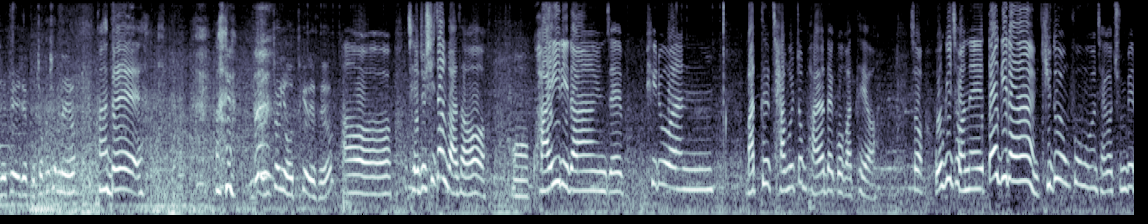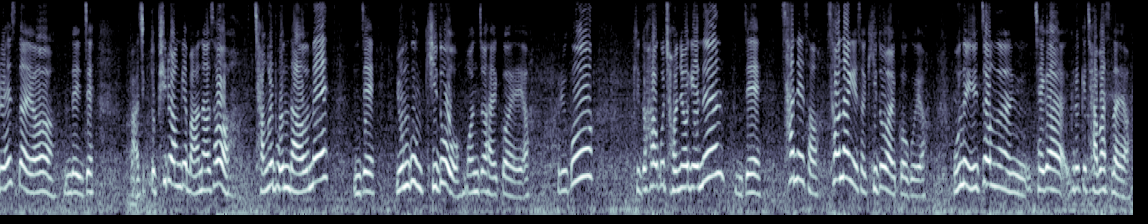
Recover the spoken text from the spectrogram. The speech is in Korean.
제주에 이제 도착하셨네요. 아, 네. 이제 일정이 어떻게 되세요? 어, 제주 시장 가서 어, 과일이랑 이제 필요한 마트 장을 좀 봐야 될 것 같아요. 그래서 오기 전에 떡이랑 기도용품은 제가 준비를 했어요. 근데 이제 아직도 필요한 게 많아서 장을 본 다음에 이제 용궁 기도 먼저 할 거예요. 그리고 기도하고 저녁에는 이제 산에서 선앙에서 기도할 거고요. 오늘 일정은 제가 그렇게 잡았어요.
